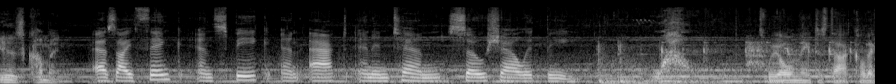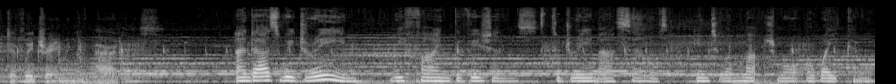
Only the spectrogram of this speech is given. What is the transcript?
is coming. As I think and speak and act and intend, so shall it be. Wow. We all need to start collectively dreaming of paradise. And as we dream, we find the visions to dream ourselves into a much more awakened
